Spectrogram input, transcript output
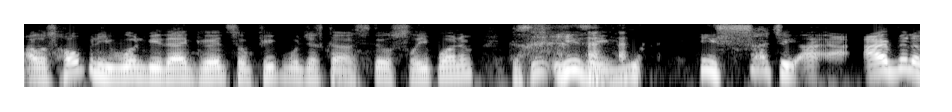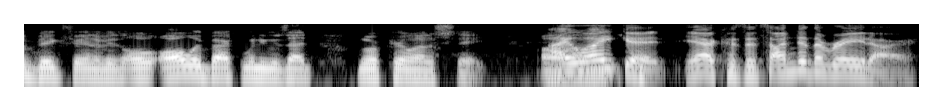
I was hoping he wouldn't be that good, so people would just kind of still sleep on him because he, he's a he's such a. I, I- I've been a big fan of his all, all the way back when he was at North Carolina State. I Um, like it. Yeah, because it's under the radar.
